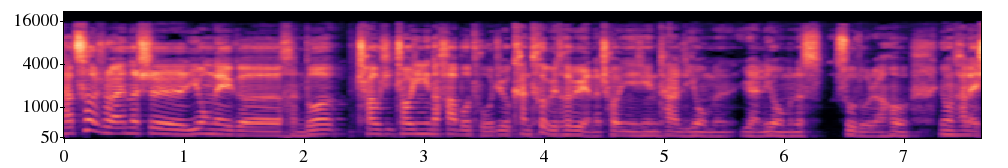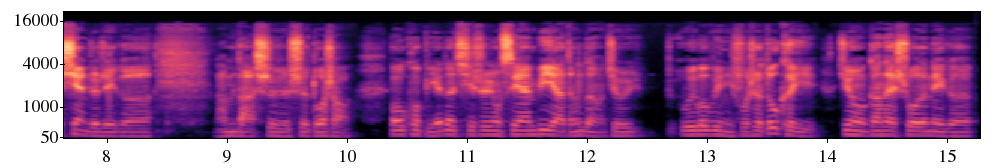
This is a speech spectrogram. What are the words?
它测出来呢是用那个很多超超新星的哈勃图，就看特别特别远的超新星，它离我们远离我们的速速度，然后用它来限制这个兰姆达是是多少。包括别的，其实用 CMB 啊等等，就微波为你辐射都可以。就用我刚才说的那个，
